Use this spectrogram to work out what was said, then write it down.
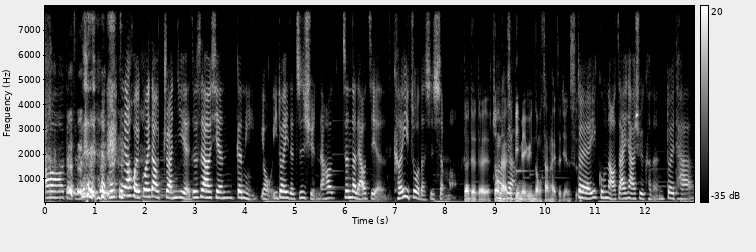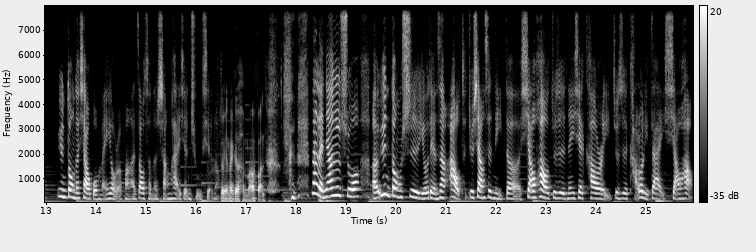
哦，对对对，这要回归到专业，就是要先跟你有一对一的咨询，然后。真的了解可以做的是什么？对对对，重点还是避免运动伤害这件事。对，一股脑栽下去，可能对他运动的效果没有了，反而造成了伤害先出现了。对，那个很麻烦。那人家是说，呃，运动是有点像 out，就像是你的消耗，就是那些 calorie，就是卡路里在消耗。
